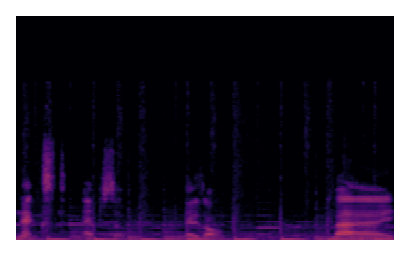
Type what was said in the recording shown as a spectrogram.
Next episode. That is all. Bye.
